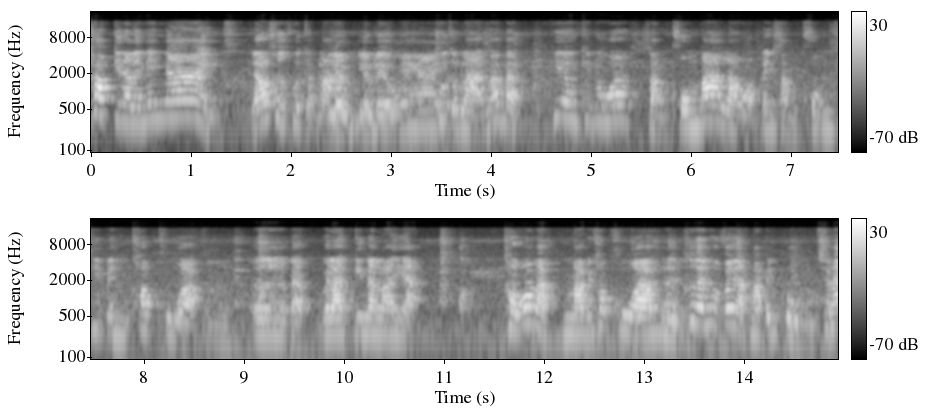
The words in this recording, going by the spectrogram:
ชอบกินอะไรง่ายๆ แล้วคือคุยกับหลานเร็วเร็วๆง่ายคุยกับหลานว่าแบบพี่ลองคิดดูว่าสังคมบ้านเราอะเป็นสังคมที่เป็นครอบครัว ๆอืม เออแบบเวลากินอะไรอะเขาก็แบบมาเป็นครอบครัว ใช่ใช่ หรือเพื่อนเขาก็อยากมาเป็นกลุ่มใช่ไหม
